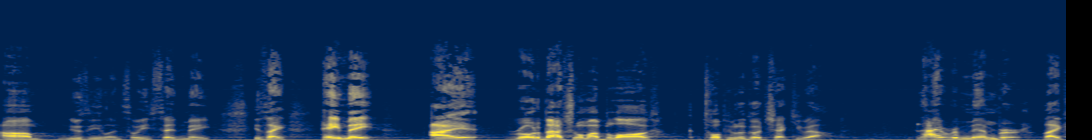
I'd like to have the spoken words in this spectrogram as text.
um, New Zealand, so he said, mate, he's like, hey mate, I wrote about you on my blog, told people to go check you out, and I remember, like,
